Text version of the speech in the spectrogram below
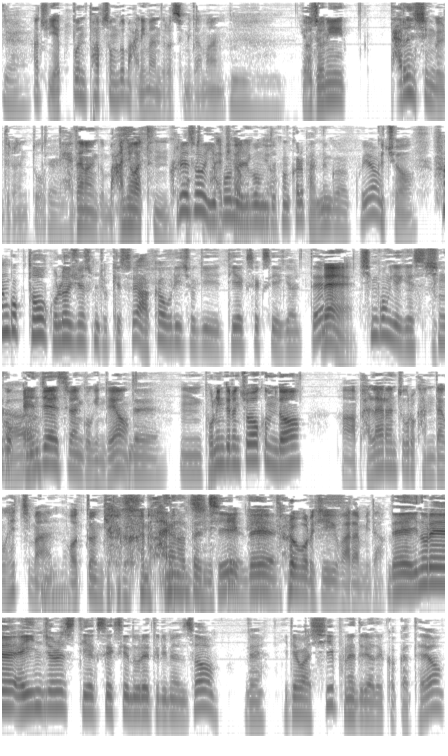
네. 아주 예쁜 팝송도 많이 만들었습니다만 음. 여전히 다른 싱글들은 또 네. 대단한 그 마녀 같은 그래서 이번 앨범도 있고요. 평가를 받는 것 같고요. 그렇죠. 한 곡 더 골라주셨으면 좋겠어요. 아까 우리 저기 DXX 얘기할 때 네. 신곡 얘기했으니까. 신곡 엔젤스라는 곡인데요. 네. 음, 본인들은 조금 더 아, 발랄한 쪽으로 간다고 했지만 음. 어떤 결과가 과연 어떨지. 네. 들어보시기 바랍니다. 네, 이 노래 에인절스 DXX의 노래 들으면서 네, 이대화 씨 보내드려야 될 것 같아요.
